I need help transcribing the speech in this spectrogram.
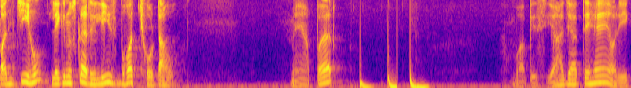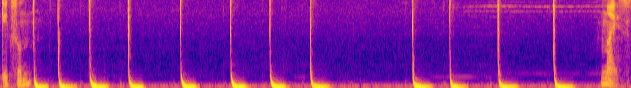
पंची हो, लेकिन उसका रिलीज़ बहुत छोटा हो। मैं यहाँ पर वापस यहाँ जाते हैं और ये किक सुन नाइस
